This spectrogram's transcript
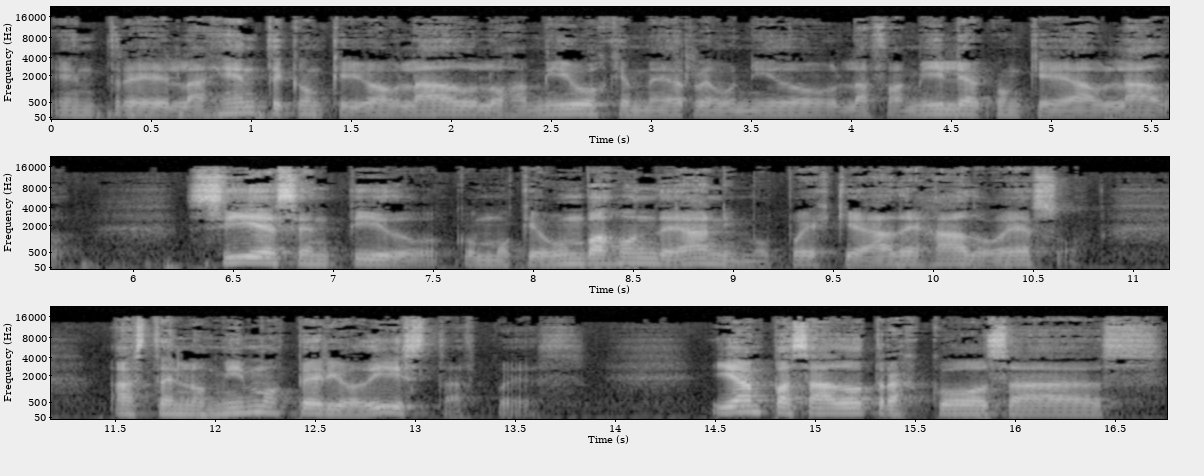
entre la gente con que yo he hablado, los amigos que me he reunido, la familia con que he hablado. Sí he sentido como que un bajón de ánimo, pues que ha dejado eso. Hasta en los mismos periodistas, pues. Y han pasado otras cosas,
